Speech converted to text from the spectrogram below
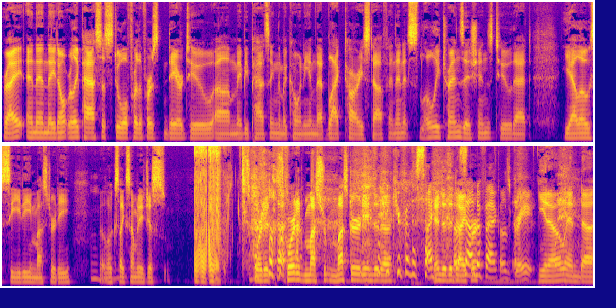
right, and then they don't really pass a stool for the first day or two, um, maybe passing the meconium, that black tarry stuff, and then it slowly transitions to that yellow, seedy, mustardy. It looks like somebody just squirted squirted mustard, mustard into the Thank you for the side, into the sound diaper. effect. That was great. you know, and uh,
